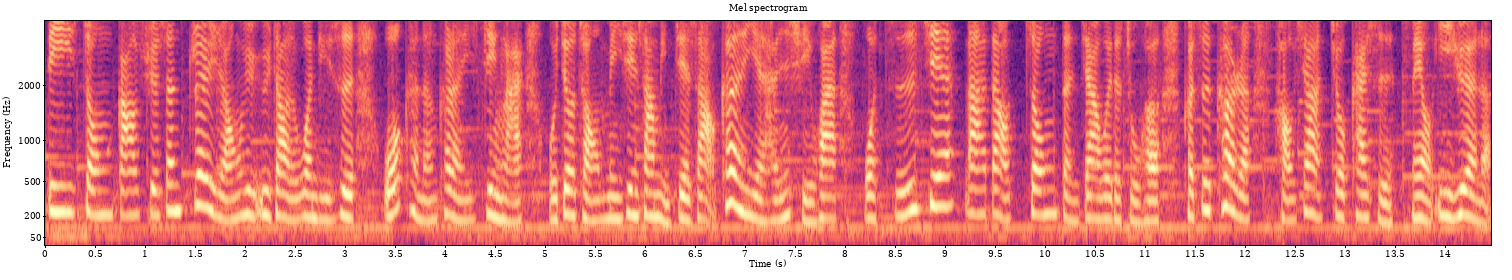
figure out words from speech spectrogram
低、中、高，学生最容易遇到的问题是，我可能客人一进来，我就从明星商品介绍，客人也很喜欢，我直接拉到中等价位的组合，可是客人好像就开始没有意愿了，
